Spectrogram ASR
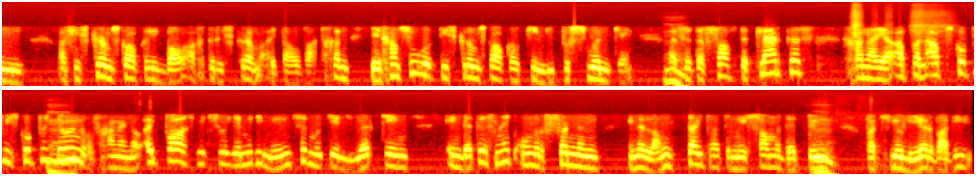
die as jy skrimskakel die bal agter die skrim uithaal, wat gaan jy gaan so ook die skrimskakel ken, die persoon ken. As hmm. dit 'n faf de klerk is, gaan hy 'n up en up skoppie skoppie mm. doen of gaan hy nou uitpas met so jy met die mense moet jy leer ken en dit is net ondervinding en 'n lang tyd wat 'n mens saam met dit doen mm. wat jy leer wat die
